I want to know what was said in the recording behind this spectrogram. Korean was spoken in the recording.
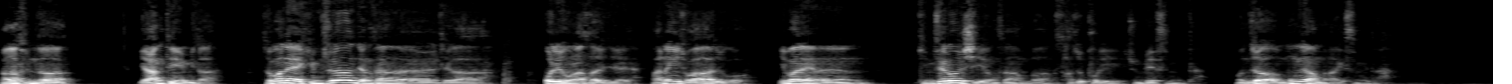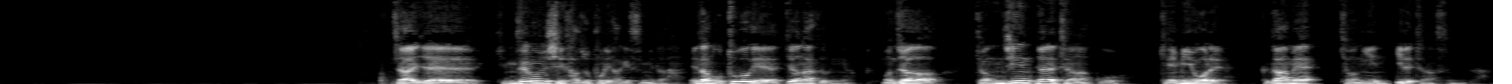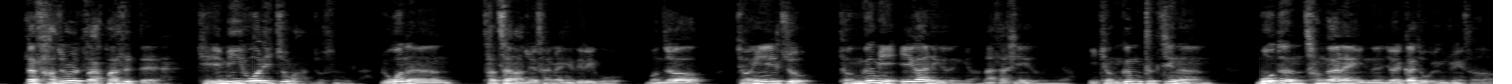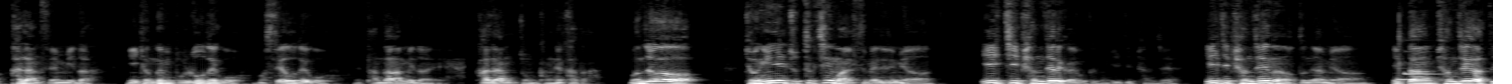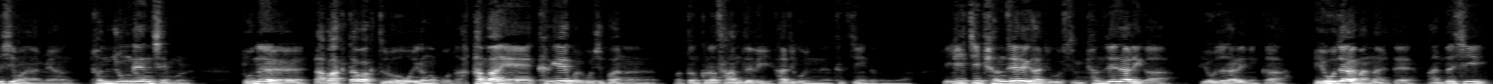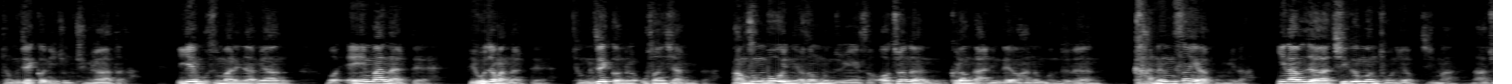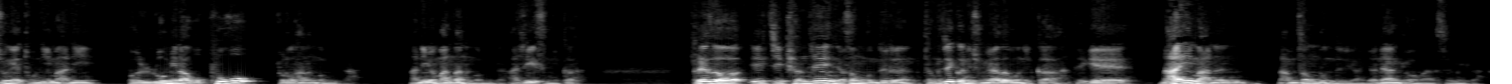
반갑습니다. 양팀입니다. 저번에 김수현 영상을 제가 올리고 나서 이제 반응이 좋아가지고 이번에는 김세론 씨 영상 한번 사주풀이 준비했습니다. 먼저 묵념 한번 하겠습니다. 자 이제 김세론 씨 사주풀이 하겠습니다. 일단 노트북에 띄워놨거든요. 먼저 경진년에 태어났고 개미월에 그 다음에 경인 일에 태어났습니다. 일단 사주를 딱 봤을 때 개미월이 좀 안 좋습니다. 요거는 차차 나중에 설명해드리고 먼저 경인일주 경금이 일간이거든요. 나 자신이거든요. 이 경금 특징은 모든 천간에 있는 10가지 오행 중에서 가장 셉니다. 이 경금이 돌도 되고 뭐 쇠도 되고 단단합니다. 예. 가장 좀 강력하다. 먼저 경인일주 특징 말씀해드리면 일지 편제를 깔고 있거든요. 일지 편제. 일지 편제는 어떠냐면 일단 편제가 뜻이 뭐냐면 편중된 재물 돈을 따박따박 들어오고 이런 것보다 한 방에 크게 벌고 싶어하는 어떤 그런 사람들이 가지고 있는 특징이거든요. 일지 편제를 가지고 있으면 편제 자리가 배우자 자리니까 배우자를 만날 때 반드시 경제권이 좀 중요하다. 이게 무슨 말이냐면 뭐 애인 만날 때 배우자 만날 때 경제권을 우선시합니다. 방송 보고 있는 여성분 중에서 어 저는 그런 거 아닌데요 하는 분들은 가능성이라 봅니다. 이 남자가 지금은 돈이 없지만 나중에 돈이 많이 벌 놈이라고 보고 결혼하는 겁니다. 아니면 만나는 겁니다. 아시겠습니까? 그래서 일찍 편제인 여성분들은 경제권이 중요하다 보니까 되게 나이 많은 남성분들이랑 연애한 경우가 많습니다.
